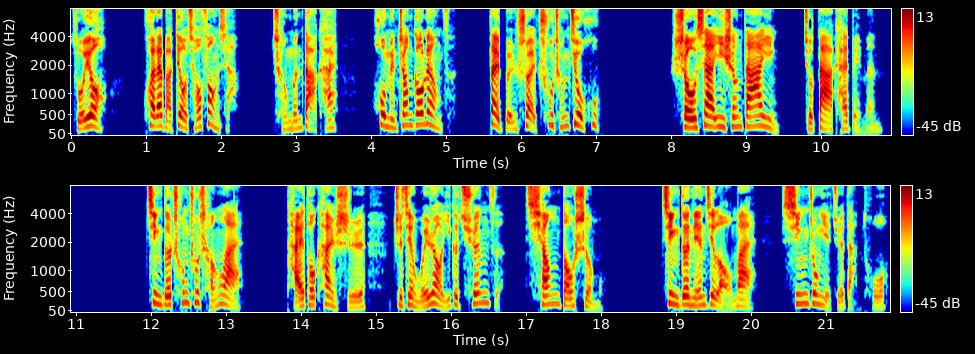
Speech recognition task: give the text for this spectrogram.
左右，快来把吊桥放下，城门大开，后面张高亮子带本帅出城救护。手下一声答应，就大开北门。敬德冲出城来，抬头看时，只见围绕一个圈子，枪刀射目。敬德年纪老迈，心中也觉胆脱，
